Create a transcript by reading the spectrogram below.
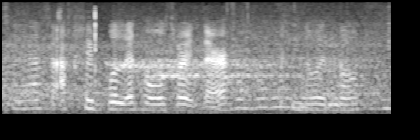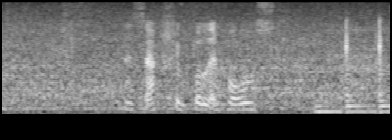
So that's actually bullet holes right there in the window. There's actually bullet holes.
